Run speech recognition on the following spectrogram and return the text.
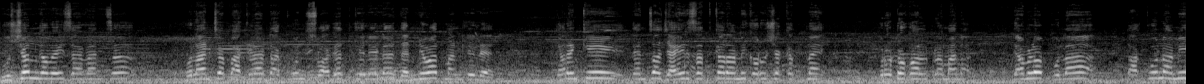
भूषण गवई साहेबांचं मुलांच्या पाकळ्या टाकून स्वागत केलेलं आहे धन्यवाद मानलेले आहेत. कारण की त्यांचा जाहीर सत्कार आम्ही करू शकत नाही. प्रोटोकॉलप्रमाणे त्यामुळं फुला टाकून आम्ही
